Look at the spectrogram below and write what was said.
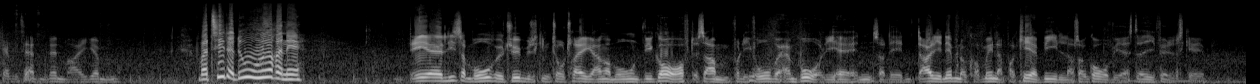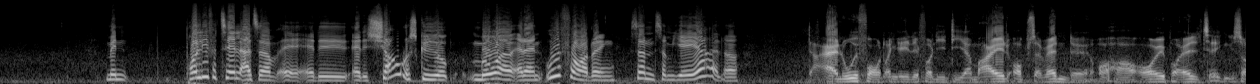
Kan vi tage den den vej igennem? Hvor tit er du ude, René? Det er ligesom Ove typisk en to-tre gange om ugen. Vi går ofte sammen, fordi Ove han bor lige herinde, så det er dejligt nemt at komme ind og parkere bilen, og så går vi afsted i fællesskab. Men prøv lige at fortælle, altså, er det, er det sjovt at skyde måger? Er der en udfordring, sådan som jæger, eller? Der er en udfordring i det, fordi de er meget observante og har øje på alting. Så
